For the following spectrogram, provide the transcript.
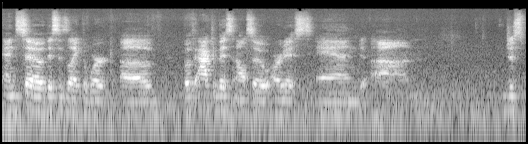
and so this is like the work of both activists and also artists and um, just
